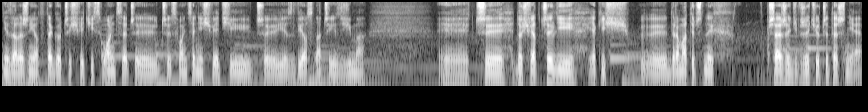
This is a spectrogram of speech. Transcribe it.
niezależnie od tego, czy świeci słońce, czy, czy słońce nie świeci, czy jest wiosna, czy jest zima. Czy doświadczyli jakichś dramatycznych przeżyć w życiu, czy też nie.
